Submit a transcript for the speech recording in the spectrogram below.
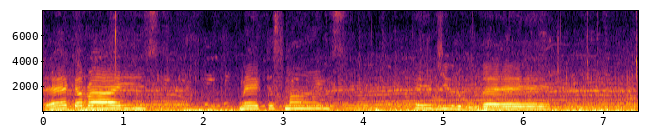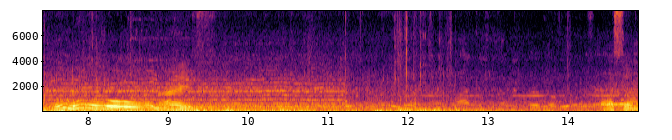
Take a rise, make a smile. A beautiful day. Ooh, nice. Awesome.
